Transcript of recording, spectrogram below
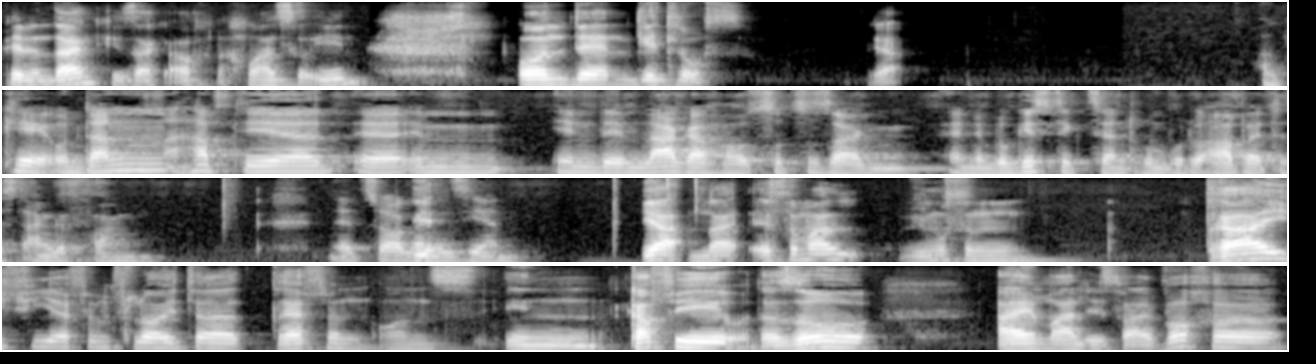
vielen Dank, ich sage auch nochmal zu Ihnen. Und dann geht los. Ja. Okay, und dann habt ihr äh, im, in dem Lagerhaus sozusagen, in dem Logistikzentrum, wo du arbeitest, angefangen äh, zu organisieren. Ja, na, erst einmal, wir müssen drei, vier, fünf Leute treffen uns in Kaffee oder so, einmal die zwei Wochen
